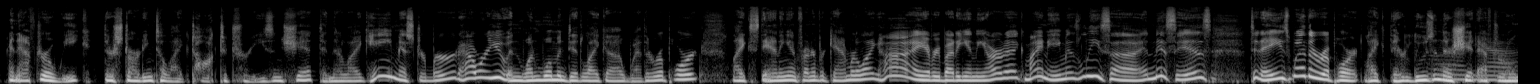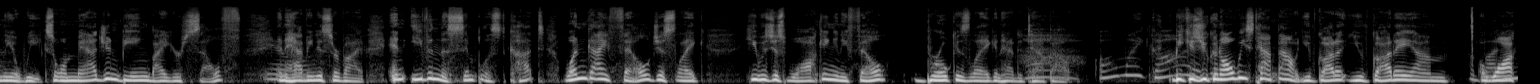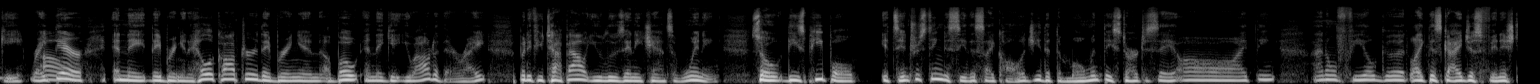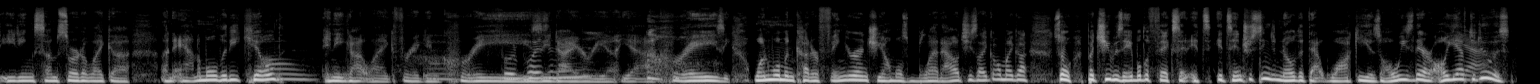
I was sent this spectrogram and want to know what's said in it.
And after a week, they're starting to like talk to trees and shit. And they're like, hey, Mr. Bird, how are you? And one woman did like a weather report, like standing in front of her camera, like, hi, everybody in the Arctic. My name is Lisa, and this is today's weather report. Like, they're losing their Oh, shit after only a week. So imagine being by yourself and having to survive. And even the simplest cut, one guy fell just like he was just walking and he fell, broke his leg, and had to tap out Oh my god. because you can always tap out. You've got a you've got a um a, button? walkie right Oh. there, and they they bring in a helicopter, they bring in a boat, and they get you out of there, right? But if you tap out, you lose any chance of winning. So these people it's interesting to see the psychology that the moment they start to say, "Oh, I think I don't feel good," like this guy just finished eating some sort of like a an animal that he killed, Oh. and he got like friggin' crazy diarrhea. Yeah, oh. crazy. One woman cut her finger and she almost bled out. She's like, "Oh my god!" So, but she was able to fix it. It's it's interesting to know that that walkie is always there. All you have to do is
